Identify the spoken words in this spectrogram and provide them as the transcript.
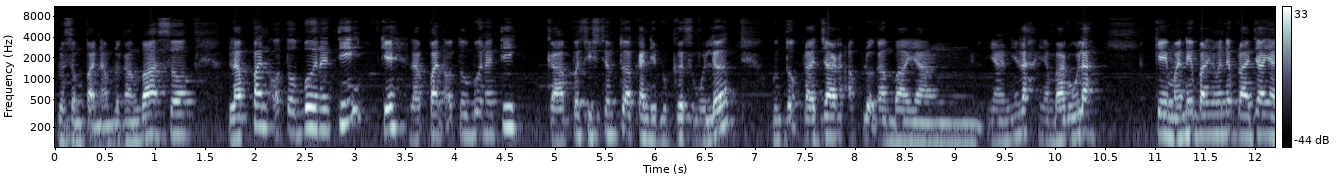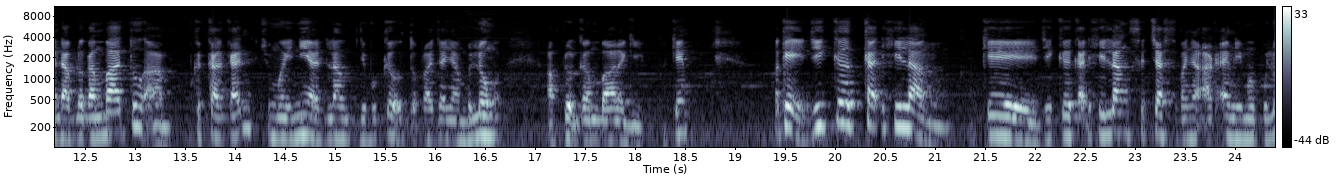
belum sempat nak upload gambar so 8 Oktober nanti okey 8 Oktober nanti apa sistem tu akan dibuka semula untuk pelajar upload gambar yang yang ni lah yang barulah okey mana mana pelajar yang dah upload gambar tu uh, kekalkan. Cuma ini adalah dibuka untuk pelajar yang belum upload gambar lagi okey okey jika kad hilang okey jika kad hilang secas sebanyak RM50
